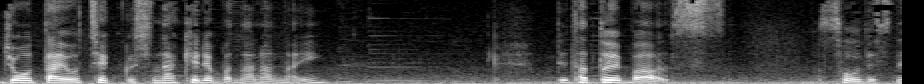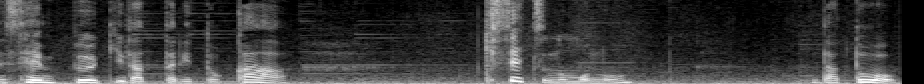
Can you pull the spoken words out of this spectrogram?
状態をチェックしなければならない。で例えばそうですね扇風機だったりとか季節のもの？だと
